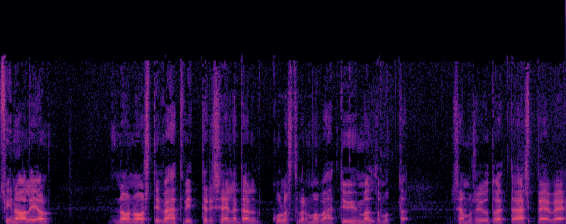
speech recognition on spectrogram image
finaali on, no nosti vähän Twitterissä eilen, tämä kuulosti varmaan vähän tyhmältä, mutta semmoisen jutun, että SPV,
